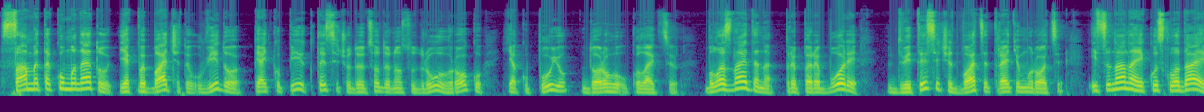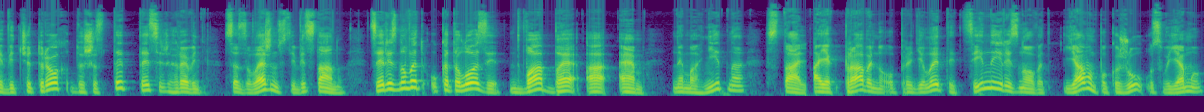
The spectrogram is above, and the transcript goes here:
Саме таку монету, як ви бачите у відео, 5 копійок 1992 року я купую дорого у колекцію. Була знайдена при переборі в 2023 році, і ціна на яку складає від 4 до 6 тисяч гривень, все в залежності від стану. Це різновид у каталозі 2BAM немагнітна сталь. А як правильно оприділити цінний різновид, я вам покажу у своєму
